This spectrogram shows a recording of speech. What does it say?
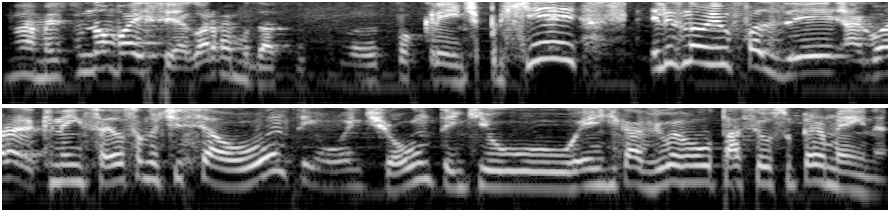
Não, mas não vai ser, agora vai mudar tudo. Eu tô crente. Porque eles não iam fazer. Agora, que nem saiu essa notícia ontem ou anteontem, que o Henry Cavill vai voltar a ser o Superman, né?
